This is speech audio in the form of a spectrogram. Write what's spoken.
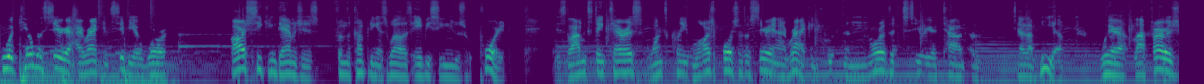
who were killed in Syria, Iraq, and Libya were are seeking damages from the company as well as ABC News reported. Islamic State terrorists once claimed large portions of Syria and Iraq, including the northern Syria town of Jalabiya, where Lafarge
